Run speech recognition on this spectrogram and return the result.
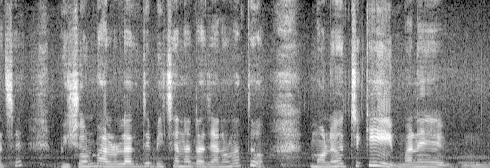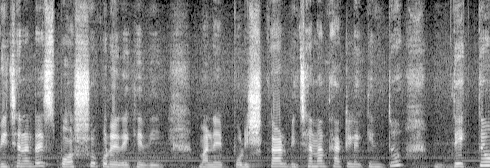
আছে। ভীষণ ভালো লাগছে বিছানাটা, জানো না তো? মনে হচ্ছে কি মানে বিছানাটা স্পর্শ করে রেখে দিই। মানে পরিষ্কার বিছানা থাকলে কিন্তু দেখতেও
